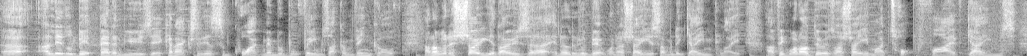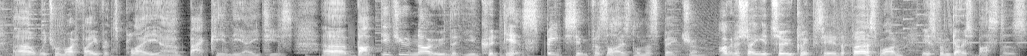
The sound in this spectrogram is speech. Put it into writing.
uh, a little bit better music music and actually there's some quite memorable themes I can think of and I'm going to show you those uh, in a little bit when I show you some of the gameplay. I think what I'll do is I'll show you my top five games uh, which were my favourite to play uh, back in the 80s. Uh, but did you know that you could get speech synthesized on the Spectrum? I'm going to show you two clips here. The first one is from Ghostbusters.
